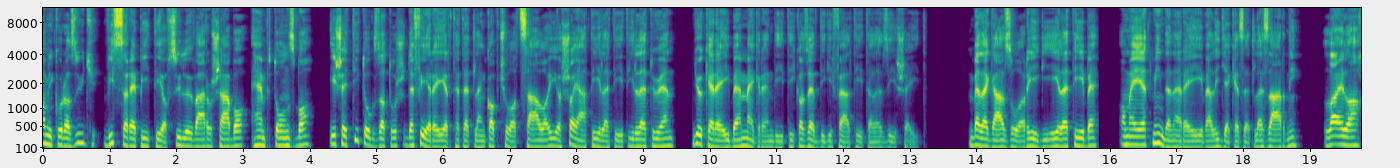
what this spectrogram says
Amikor az ügy visszarepíti a szülővárosába, Hamptonsba, és egy titokzatos, de félreérthetetlen kapcsolat szálai a saját életét illetően gyökereiben megrendítik az eddigi feltételezéseit. Belegázol a régi életébe, amelyet minden erejével igyekezett lezárni, Lailah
